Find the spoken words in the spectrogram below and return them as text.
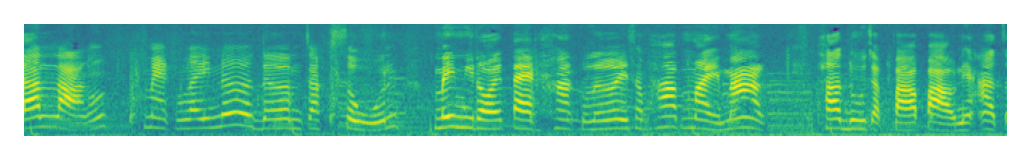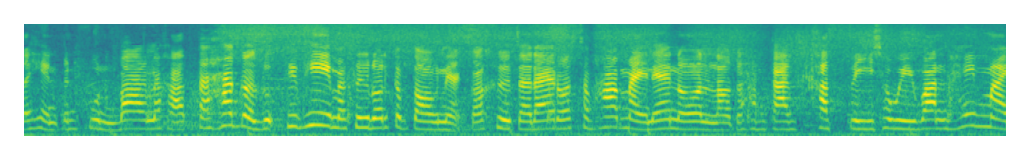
ด้านหลังแม็กไลเนอร์เดิมจากศูนย์ไม่มีรอยแตกหักเลย สภาพใหม่มาก ถ้าดูจากตาเปล่าเนี่ยอาจจะเห็นเป็นฝุ่นบ้างนะคะ แต่ถ้าเกิดพี่ๆมาซื้อรถกับตองเนี่ยก็คือจะได้รถสภาพใหม่แน่นอน เราจะทำการขัดสีชวีวันให้ใหม่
